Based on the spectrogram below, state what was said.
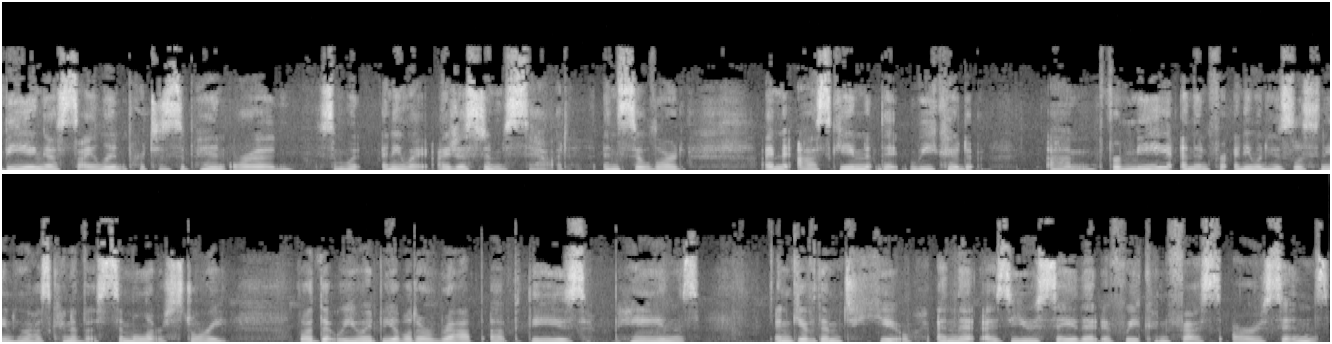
being a silent participant or a somewhat, anyway, I just am sad. And so, Lord, I'm asking that we could, um, for me, and then for anyone who's listening who has kind of a similar story, Lord, that we would be able to wrap up these pains and give them to you. And that as you say that if we confess our sins,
